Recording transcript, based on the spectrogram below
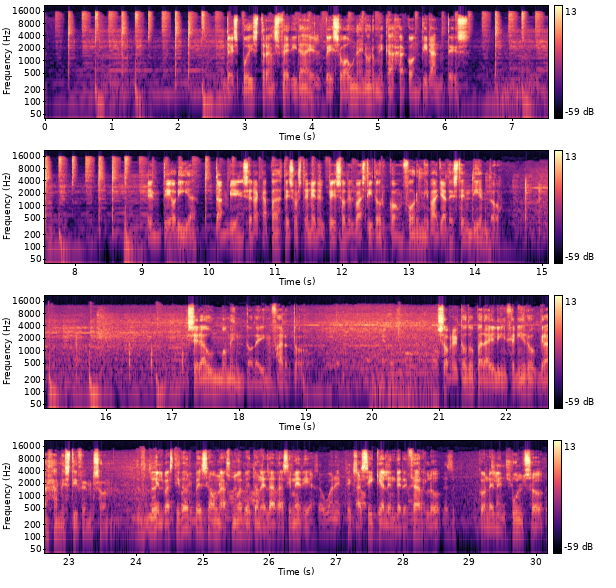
Después transferirá el peso a una enorme caja con tirantes. En teoría, también será capaz de sostener el peso del bastidor conforme vaya descendiendo. Será un momento de infarto. Sobre todo para el ingeniero Graham Stephenson. El bastidor pesa unas 9 toneladas y media, así que al enderezarlo, con el impulso,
